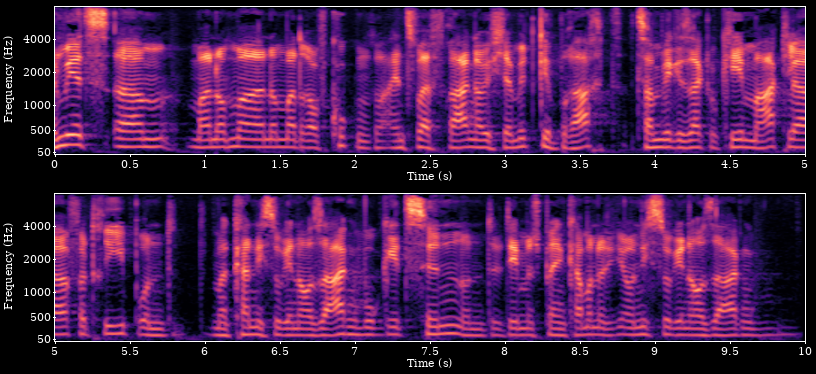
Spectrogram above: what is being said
Wenn wir jetzt ähm, mal nochmal noch mal drauf gucken, so ein, zwei Fragen habe ich ja mitgebracht. Jetzt haben wir gesagt, okay, Makler, Vertrieb und man kann nicht so genau sagen, wo geht's hin und dementsprechend kann man natürlich auch nicht so genau sagen,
